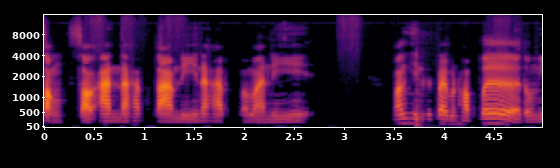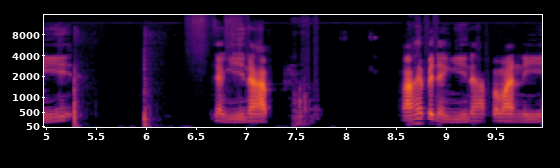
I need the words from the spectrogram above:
สองสองอันนะครับ ตามนี้นะครับ ประมาณนี้วางหินขึ้นไปบนฮอปเปอร์ตรงนี้ อย่างนี้นะครับวางให้เป็นอย่างนี้นะครับ ประมาณนี้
